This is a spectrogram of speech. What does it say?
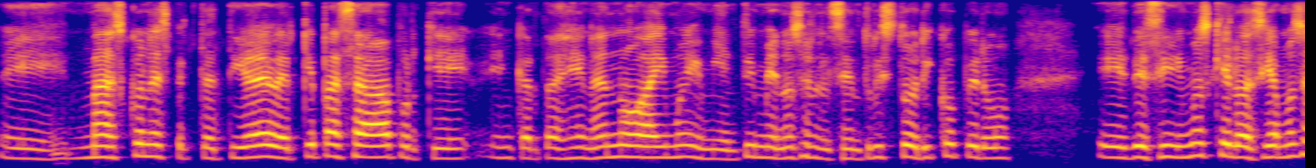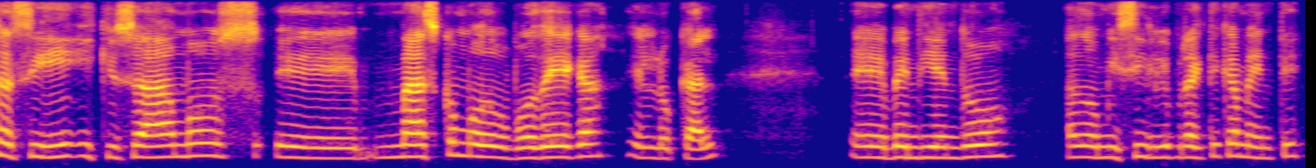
eh, más con la expectativa de ver qué pasaba, porque en Cartagena no hay movimiento y menos en el centro histórico, pero eh, decidimos que lo hacíamos así y que usábamos eh, más como bodega el local, vendiendo a domicilio prácticamente.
